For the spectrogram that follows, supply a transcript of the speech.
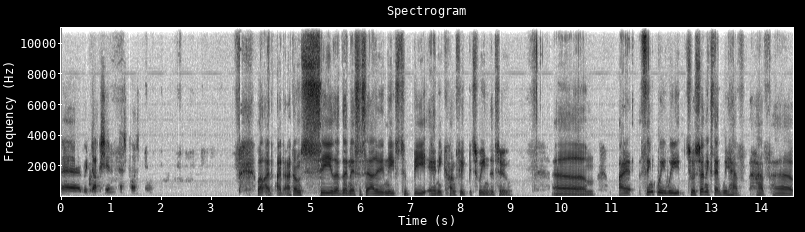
uh, reduction as possible. Well, I, I, I, don't see that there necessarily needs to be any conflict between the two. Um, I think we, we, to a certain extent, we have have uh,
